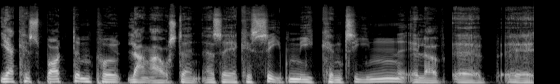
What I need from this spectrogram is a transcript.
jeg kan spotte dem på lang afstand. Altså, jeg kan se dem i kantinen, eller øh, øh,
